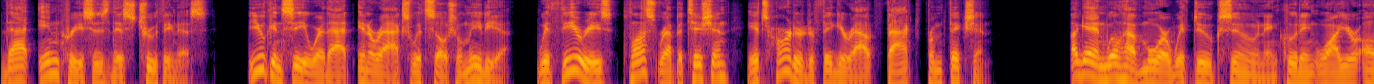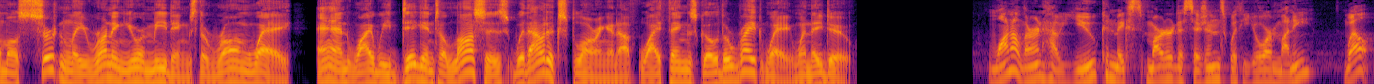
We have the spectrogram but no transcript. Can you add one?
that increases this truthiness. You can see where that interacts with social media. With theories plus repetition, it's harder to figure out fact from fiction. Again, we'll have more with Duke soon, including why you're almost certainly running your meetings the wrong way and why we dig into losses without exploring enough why things go the right way when they do. Want to learn how you can make smarter decisions with your money? Well,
